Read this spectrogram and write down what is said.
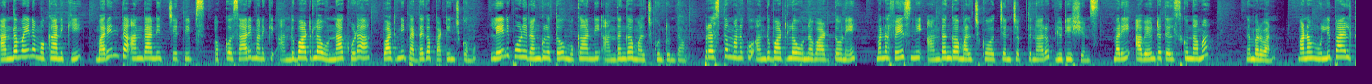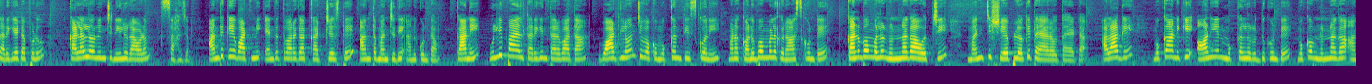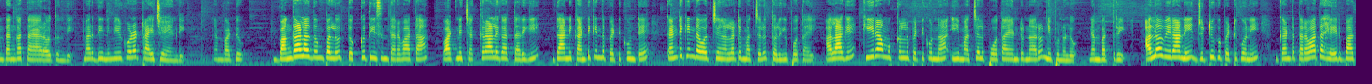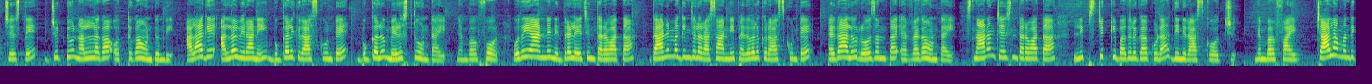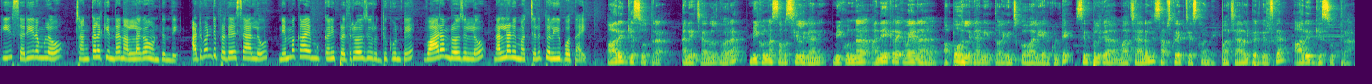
అందమైన ముఖానికి మరింత అందాన్నిచ్చే టిప్స్ ఒక్కోసారి మనకి అందుబాటులో ఉన్నా కూడా వాటిని పెద్దగా పట్టించుకోము. లేనిపోని రంగులతో ముఖాన్ని అందంగా మలుచుకుంటుంటాం. ప్రస్తుతం మనకు అందుబాటులో ఉన్న వాటితోనే మన ఫేస్ని అందంగా మలుచుకోవచ్చని చెప్తున్నారు బ్యూటీషియన్స్. మరి అవేంటో తెలుసుకుందామా? Number one. మనం ఉల్లిపాయలు తరిగేటప్పుడు కళ్ళలో నుంచి నీళ్ళు రావడం సహజం. అందుకే వాటిని ఎంత త్వరగా కట్ చేస్తే అంత మంచిది అనుకుంటాం. కానీ ఉల్లిపాయలు తరిగిన తర్వాత వాటిలోంచి ఒక ముక్కను తీసుకొని మన కనుబొమ్మలకు రాసుకుంటే కనుబొమ్మలు నున్నగా వచ్చి మంచి షేప్లోకి తయారవుతాయట. అలాగే ముఖానికి ఆనియన్ ముక్కలను రుద్దుకుంటే ముఖం నున్నగా అందంగా తయారవుతుంది. మరి దీన్ని మీరు కూడా ట్రై చేయండి. Number two. బంగాళాదుంపలు తొక్కు తీసిన తర్వాత వాటిని చక్రాలుగా తరిగి దాన్ని కంటి కింద పెట్టుకుంటే కంటి కింద వచ్చే నల్లటి మచ్చలు తొలగిపోతాయి. అలాగే కీరా ముక్కలను పెట్టుకున్న ఈ మచ్చలు పోతాయంటున్నారు నిపుణులు. Number three. అలోవెరాని జుట్టుకు పెట్టుకొని గంట తర్వాత హెయిర్ బాత్ చేస్తే జుట్టు నల్లగా ఒత్తుగా ఉంటుంది. అలాగే అలోవెరాని బుగ్గలకి రాసుకుంటే బుగ్గలు మెరుస్తూ ఉంటాయి. Number four. ఉదయాన్నే నిద్ర లేచిన తర్వాత దానిమ్మ గింజల రసాన్ని పెదవులకు రాసుకుంటే పెదాలు రోజంతా ఎర్రగా ఉంటాయి. స్నానం చేసిన తర్వాత లిప్స్టిక్కి బదులుగా కూడా దీన్ని రాసుకోవచ్చు. Number five. చాలా మందికి శరీరంలో చంకల కింద నల్లగా ఉంటుంది. అటువంటి ప్రదేశాల్లో నిమ్మకాయ ముక్కని ప్రతిరోజు రుద్దుకుంటే వారం రోజుల్లో నల్లని మచ్చలు తొలగిపోతాయి. ఆరోగ్య సూత్ర అనే ఛానల్ ద్వారా మీకున్న సమస్యలు గాని మీకున్న అనేక రకమైన అపోహలు గాని తొలగించుకోవాలి అనుకుంటే సింపుల్గా మా ఛానల్ని సబ్స్క్రైబ్ చేసుకోండి. మా ఛానల్ పేరు తెలుసుగా ఆరోగ్య సూత్ర.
